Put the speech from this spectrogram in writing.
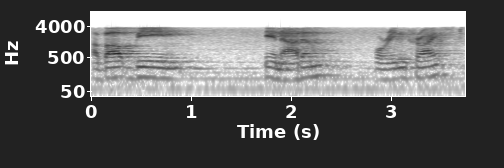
about being in Adam or in Christ.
